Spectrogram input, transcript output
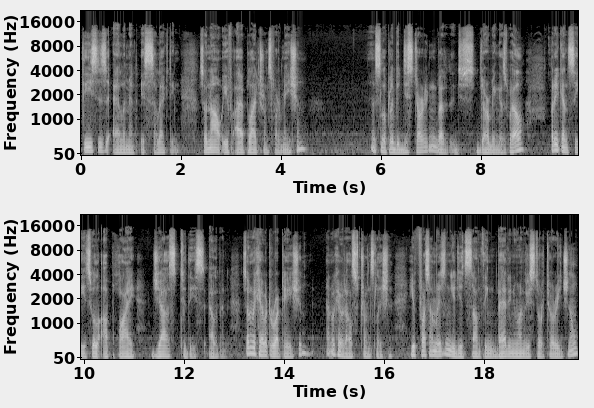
this is element is selecting. So now if I apply transformation it's a little bit distorting, but just disturbing as well. But you can see it will apply just to this element. So we have it rotation and we have it also translation. If for some reason you did something bad and you want to restore to original,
